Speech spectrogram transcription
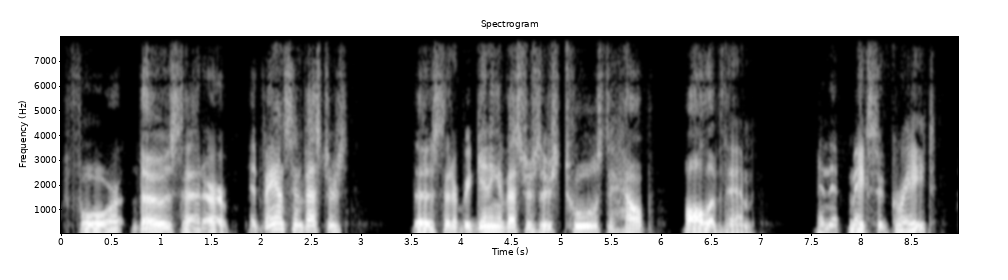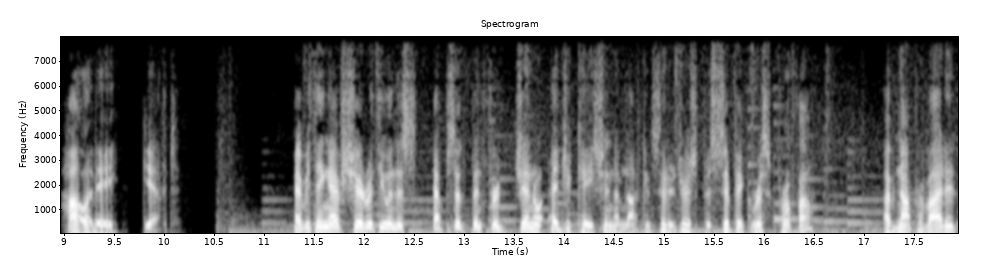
for those that are advanced investors, those that are beginning investors. There's tools to help all of them, and it makes a great holiday gift. Everything I've shared with you in this episode has been for general education. I'm not considered your specific risk profile. I've not provided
